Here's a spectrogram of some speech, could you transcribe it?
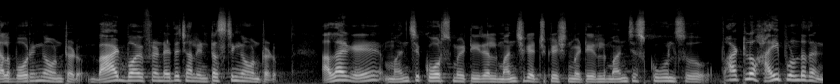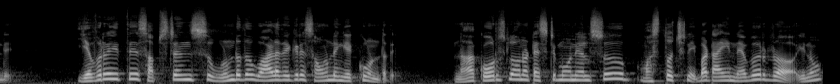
చాలా బోరింగ్గా ఉంటాడు. బ్యాడ్ బాయ్ ఫ్రెండ్ అయితే చాలా ఇంట్రెస్టింగ్గా ఉంటాడు. అలాగే మంచి కోర్స్ మెటీరియల్ మంచి ఎడ్యుకేషన్ మెటీరియల్ మంచి స్కూల్స్ వాటిలో హైప్ ఉండదండి. ఎవరైతే సబ్స్టెన్స్ ఉండదో వాళ్ళ దగ్గరే సౌండింగ్ ఎక్కువ ఉంటుంది. నా కోర్స్లో ఉన్న టెస్టిమోనియల్స్ మస్తు వచ్చినాయి but I never you know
